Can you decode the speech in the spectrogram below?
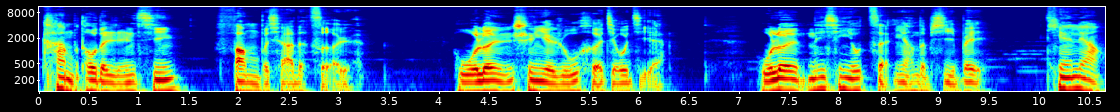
看不透的人心，放不下的责任，无论深夜如何纠结，无论内心有怎样的疲惫。天亮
